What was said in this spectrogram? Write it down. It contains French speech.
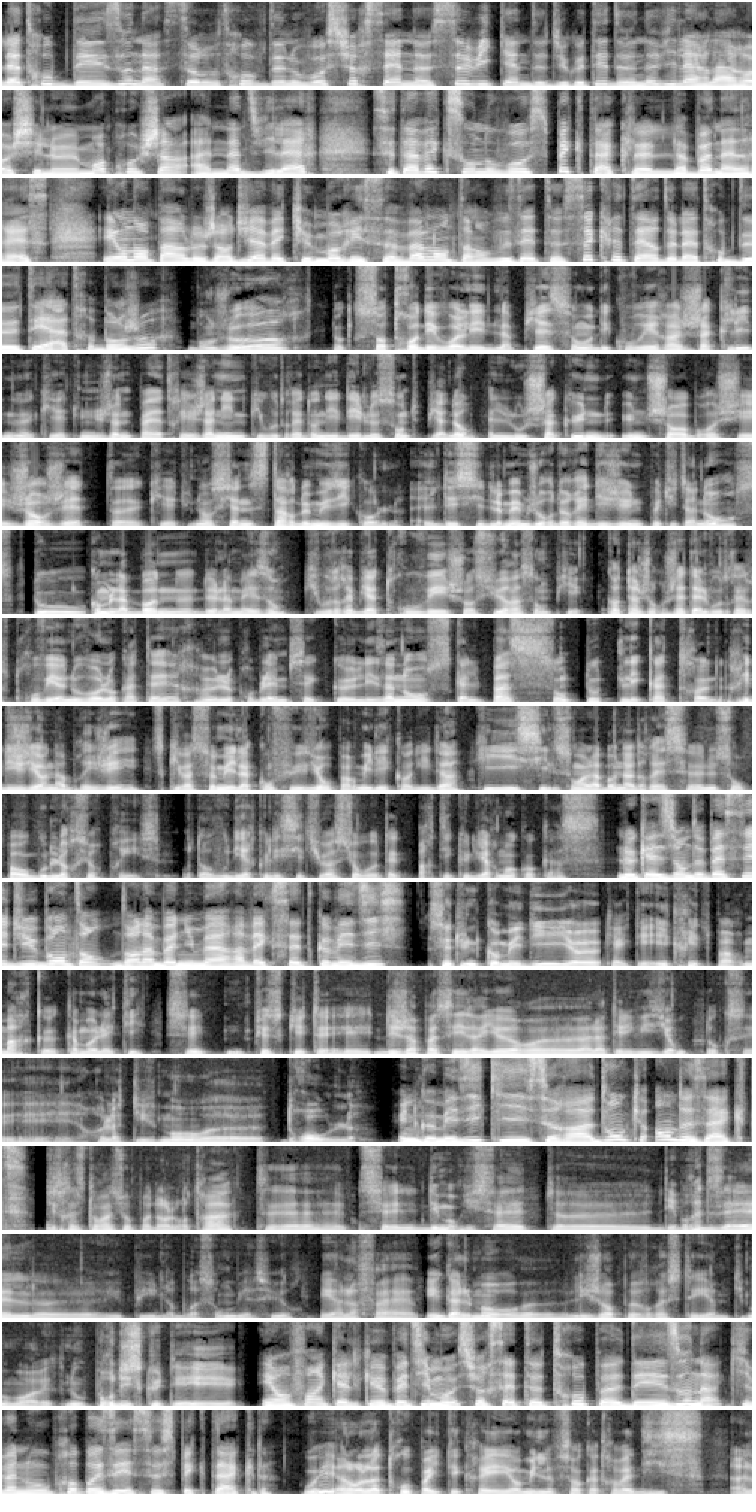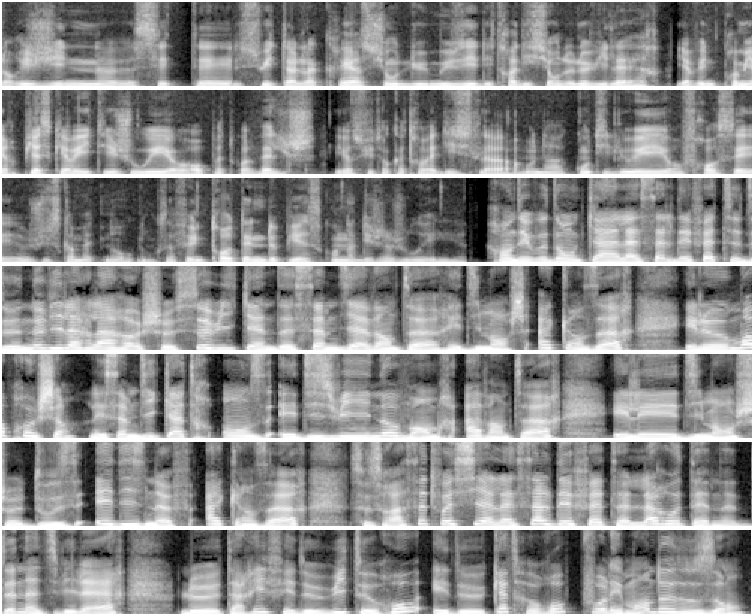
La troupe des Zuna se retrouve de nouveau sur scène ce week-end du côté de Neuvillers-la-Roche et le mois prochain à Natsviller. C'est avec son nouveau spectacle La Bonne Adresse et on en parle aujourd'hui avec Maurice Valentin. Vous êtes secrétaire de la troupe de théâtre. Bonjour. Bonjour. Donc, sans trop dévoiler de la pièce, on découvrira Jacqueline, qui est une jeune peintre, et Janine, qui voudrait donner des leçons de piano. Elles louent chacune une chambre chez Georgette, qui est une ancienne star de music hall. Elles décident le même jour de rédiger une petite annonce, tout comme la bonne de la maison, qui voudrait bien trouver chaussures à son pied. Quant à Georgette, elle voudrait trouver un nouveau locataire. Le problème, c'est que les annonces qu'elle passe sont toutes les quatre rédigées en abrégé, ce qui va semer la confusion parmi les candidats, qui, s'ils sont à la bonne adresse, ne sont pas au bout de leur surprise. Autant vous dire que les sites situations vont être particulièrement cocasses. L'occasion de passer du bon temps dans la bonne humeur avec cette comédie. C'est une comédie euh, qui a été écrite par Marc Camoletti. C'est une pièce qui était déjà passée d'ailleurs euh, à la télévision, donc c'est relativement euh, drôle. Une comédie qui sera donc en deux actes. Petite restauration pendant l'entracte, euh, c'est des morissettes, euh, des bretzels, euh, et puis la boisson bien sûr. Et à la fin également, les gens peuvent rester un petit moment avec nous pour discuter. Et enfin, quelques petits mots sur cette troupe des Zuna qui va nous proposer ce spectacle. Oui, alors la troupe a été créée en 1990. À l'origine, euh, c'était suite à la création du musée des traditions de Neuvillers. Il y avait une première pièce qui avait été jouée en patois belge. Et ensuite, en 90, là, on a continué en français jusqu'à maintenant. Donc, ça fait une trentaine de pièces qu'on a déjà jouées. Rendez-vous donc à la salle des fêtes de Neuvillers-la-Roche ce week-end, samedi à 20h et dimanche à 15h. Et le mois prochain, les samedis 4, 11 et 18 novembre à 20h. Et les dimanches 12 et 19 à 15h. Ce sera cette fois-ci à la salle des fêtes La Rotaine de Natsviller. Le tarif est de 8 euros et de 4 euros pour les moins de 12 ans.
